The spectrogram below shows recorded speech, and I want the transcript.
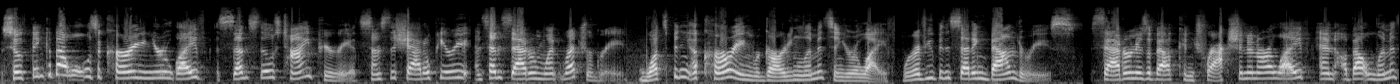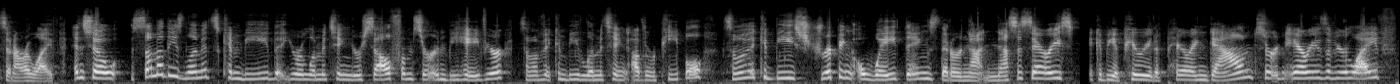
So think about what was occurring in your life since those time periods, since the shadow period, and since Saturn went retrograde. What's been occurring regarding limits in your life? Where have you been setting boundaries? Saturn is about contraction in our life and about limits in our life. And so some of these limits can be that you're limiting yourself from certain behavior. Some of it can be limiting other people. Some of it could be stripping away things that are not necessary. It could be a period of paring down certain areas of your life,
